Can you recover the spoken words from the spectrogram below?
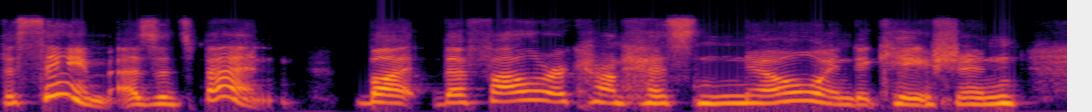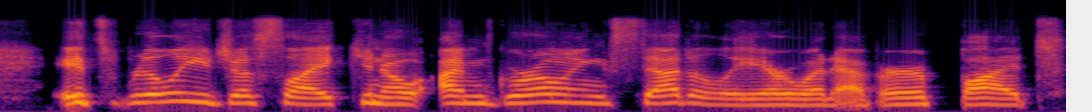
the same as it's been but the follower count has no indication. It's really just like, you know, I'm growing steadily or whatever. But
